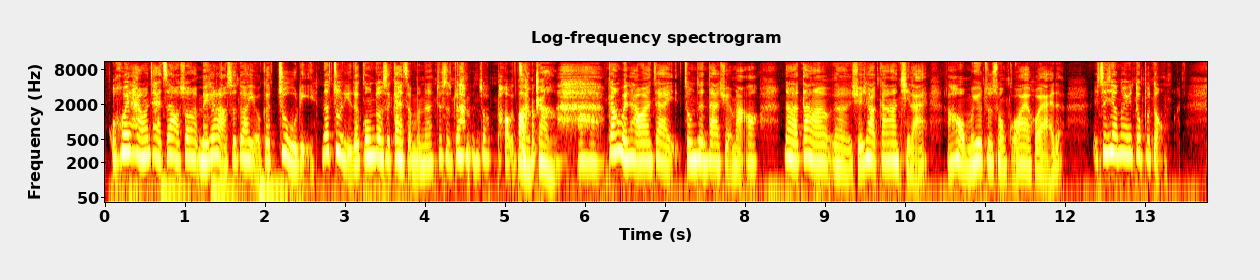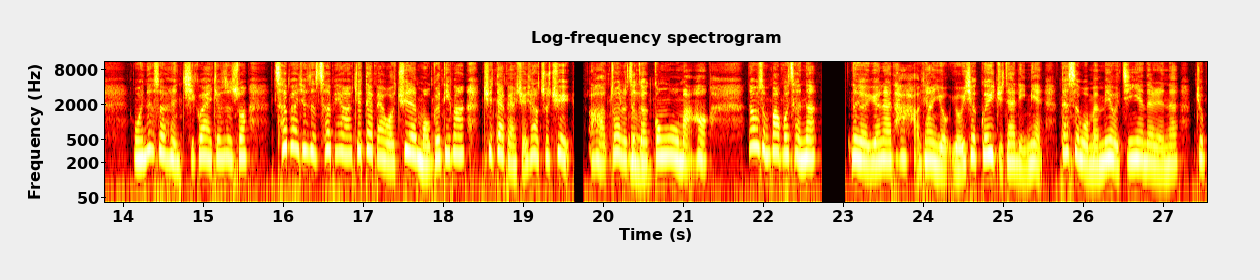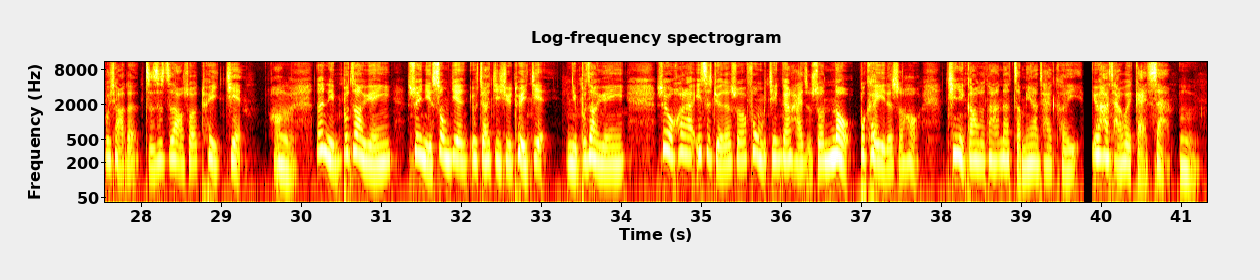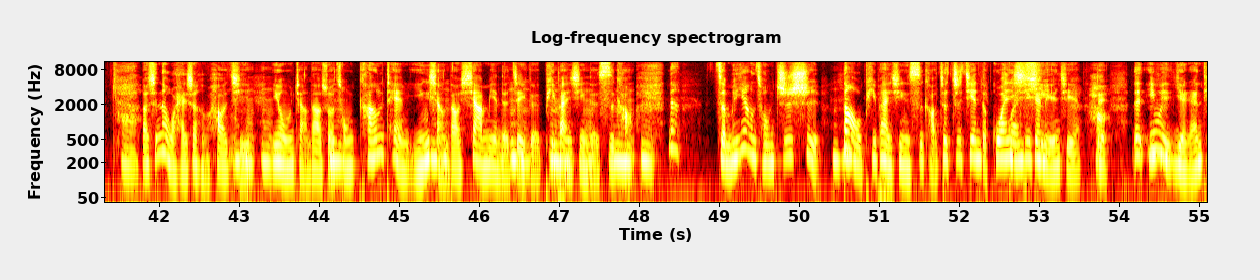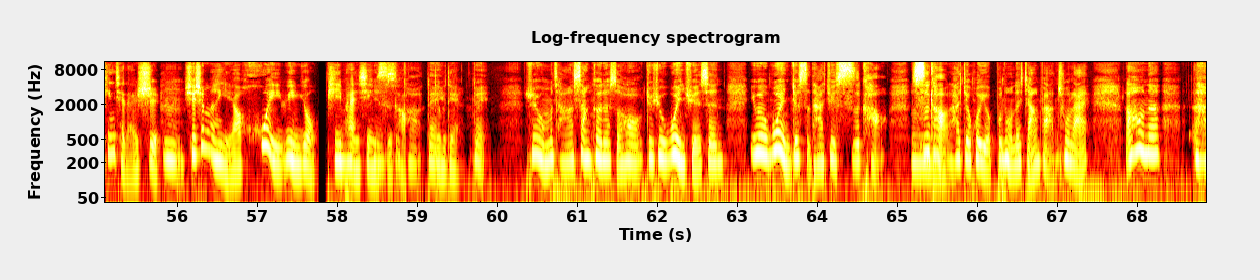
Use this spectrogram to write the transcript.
我回台湾才知道，说每个老师都要有个助理。那助理的工作是干什么呢？就是专门做报账。报账啊，刚回台湾在中正大学嘛，哦，那当然，呃，学校刚刚起来，然后我们又是从国外回来的，这些东西都不懂。我那时候很奇怪，就是说车票就是车票，就代表我去了某个地方，去代表学校出去啊，做了这个公务嘛，哈、嗯。那为什么报不成呢？那个原来他好像有有一些规矩在里面，但是我们没有经验的人呢，就不晓得，只是知道说退件。好，那你不知道原因，所以你送件又再继续退件，你不知道原因，所以我后来一直觉得说，父母亲跟孩子说 “no” 不可以的时候，请你告诉他那怎么样才可以，因为他才会改善。嗯，好，老师，那我还是很好奇，因为我们讲到说，从 content 影响到下面的这个批判性的思考，那。怎么样从知识到批判性思考这之间的关系跟连接？对，那因为俨然听起来是，嗯，学生们也要会运用批判性思考，对不对？对，所以我们常常上课的时候就去问学生，因为问就使他去思考，思考他就会有不同的想法出来，然后呢，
